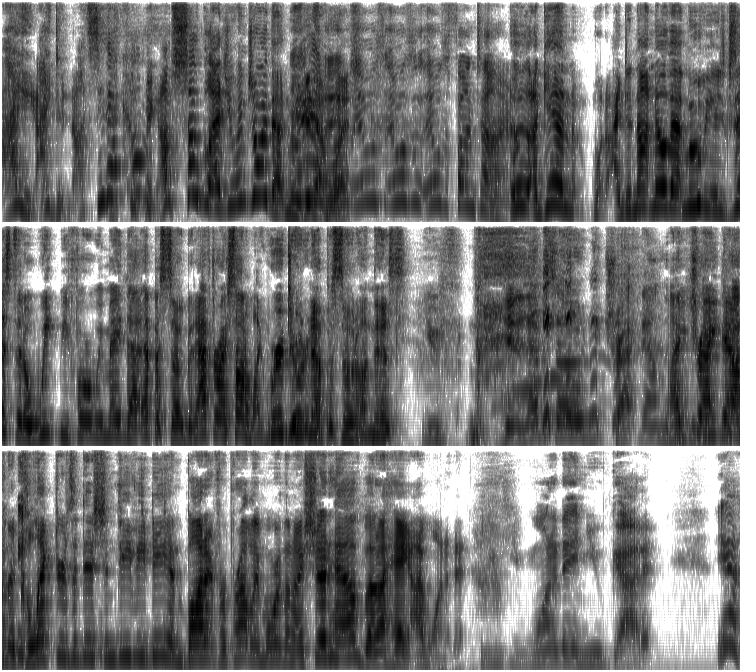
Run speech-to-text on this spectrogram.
I I did not see that coming. I'm so glad you enjoyed that movie Yeah, that it- much. It, was it was it was a fun time. Uh, again, I did not know that movie existed a week before we made that episode, but after I saw it, I'm like, we're doing an episode on this. You did an episode. You tracked down the. I DVD tracked down the collector's edition DVD and bought it for probably more than I should have, but uh, hey, I wanted it. You wanted it and you got it. Yeah,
